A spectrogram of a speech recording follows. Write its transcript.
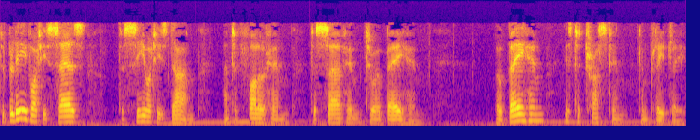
to believe what He says, to see what He's done, and to follow Him, to serve Him, to obey Him. Obey Him is to trust Him completely.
